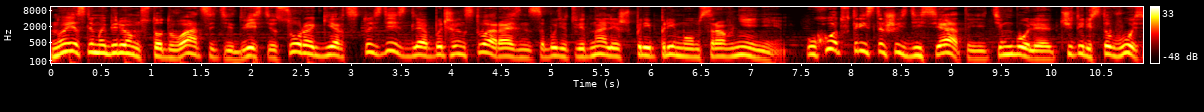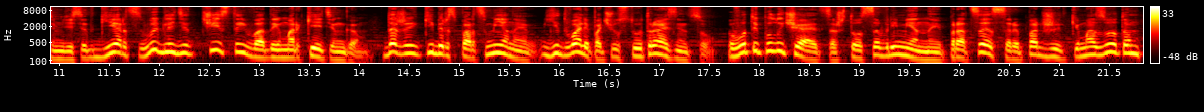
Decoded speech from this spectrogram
Но если мы берем 120 и 240 Гц, то здесь для большинства разница будет видна лишь при прямом сравнении. Уход в 360 и тем более 480 Гц выглядит чистой воды маркетингом. Даже киберспортсмены едва ли почувствуют разницу. Вот и получается, что современные процессоры под жидким азотом,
